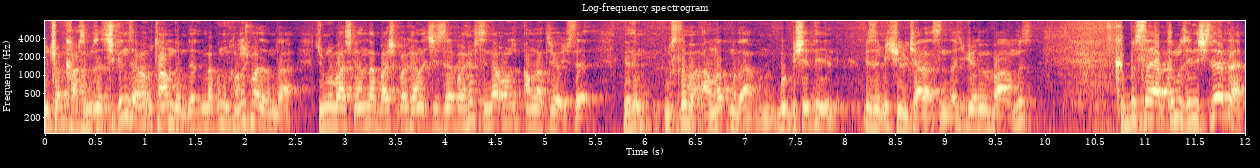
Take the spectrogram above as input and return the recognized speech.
Bu çok karşımıza çıkınca ben utandım. Dedim ben bunu konuşmadım daha. Cumhurbaşkanı da Başbakanı, İçişleri Bakanı hepsine onu anlatıyor işte. Dedim Mustafa anlatma daha bunu. Bu bir şey değil. Bizim iki ülke arasındaki gönül bağımız. Kıbrıs'ta yaptığımız ilişkiler de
